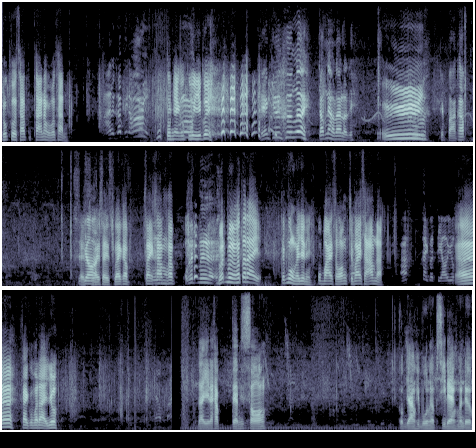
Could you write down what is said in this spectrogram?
ยกตัวชัดถ่ายนั่งกับว่าท่านมาเลยครับพี่น้องตัวใหญ่กว่ากูอีกเว้ยแดงคืนครึ่งเลย จับแนวได้เหรอดิเอ้ยเต็มปากครับสุใส่ดยอสดวยใส่สวยครับ ใส่คำครับเบิดมือเบิดมือเขาจะได้จักม่วงกันอยู่นี่อุบายสองจะบายสามน่ะไข่ก๋วยเตี๋ยวอยู่เออใกล้กูมาได้อยู่ได้อีกแล้วครับ แต้มที่สองกบยางพี่บูนครับสีแดงเหมือนเดิม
